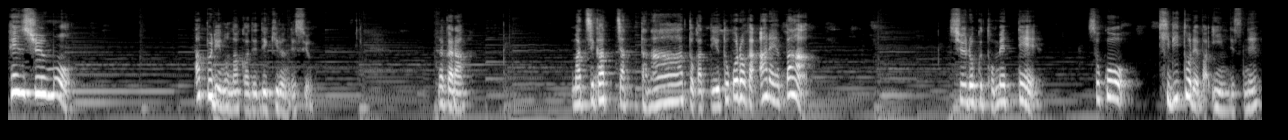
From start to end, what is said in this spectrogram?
編集もアプリの中でできるんですよ。だから、間違っちゃったなーとかっていうところがあれば、収録止めて、そこを切り取ればいいんですね。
